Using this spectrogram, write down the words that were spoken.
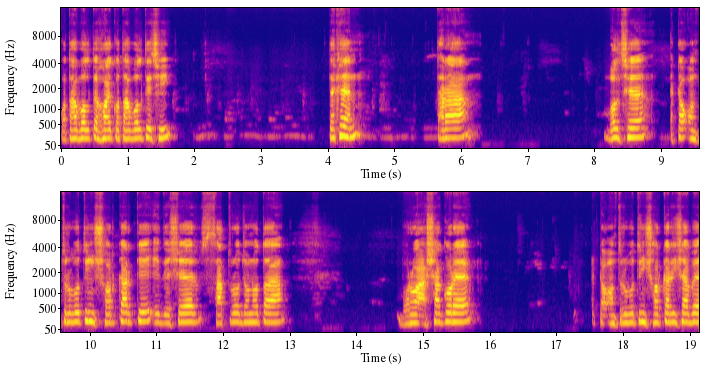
কথা বলতে হয়, কথা বলতেছি। দেখেন, তারা বলছে একটা অন্তর্বর্তী সরকারকে এই দেশের ছাত্র জনতা বড় আশা করে, একটা অন্তর্বর্তী সরকার হিসাবে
